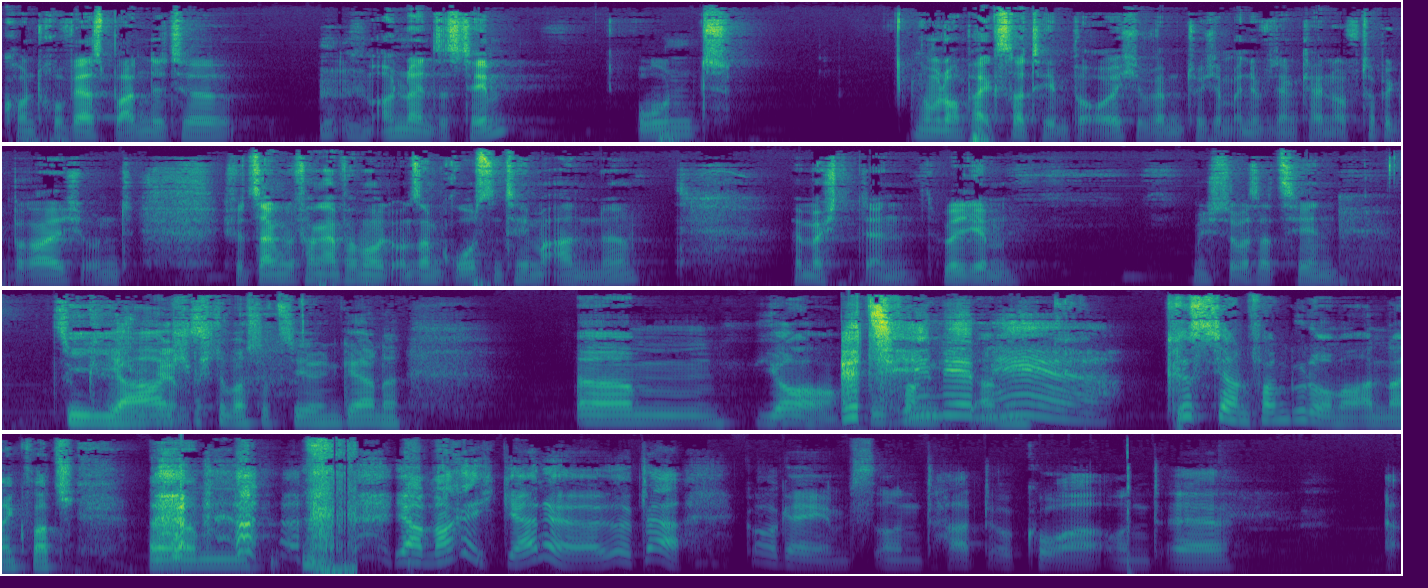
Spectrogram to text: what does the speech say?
kontrovers behandelte Online-System. Und haben wir noch ein paar extra Themen für euch. Und wir haben natürlich am Ende wieder einen kleinen Off-Topic-Bereich. Und ich würde sagen, wir fangen einfach mal mit unserem großen Thema an. Ne? Wer möchte denn? William, möchtest du was erzählen? zu ja, ich möchte was erzählen, gerne. Ähm, ja. Erzähl mir an? mehr. Christian, fang du doch mal an. Nein, Quatsch. Ähm, Ja, mache ich gerne. Also klar. Core Games und Hardcore Core und äh. Ja,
